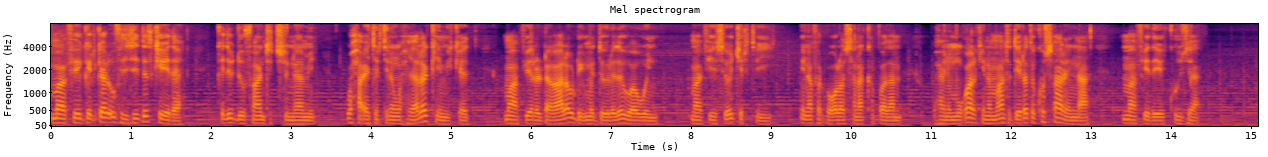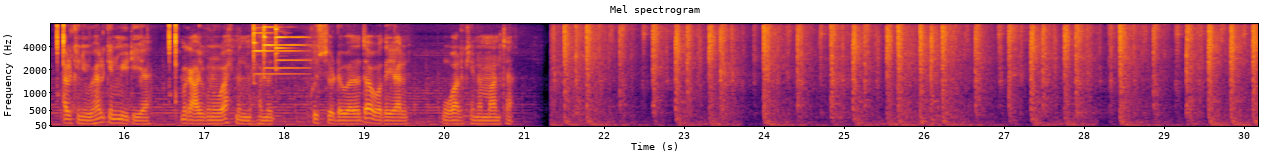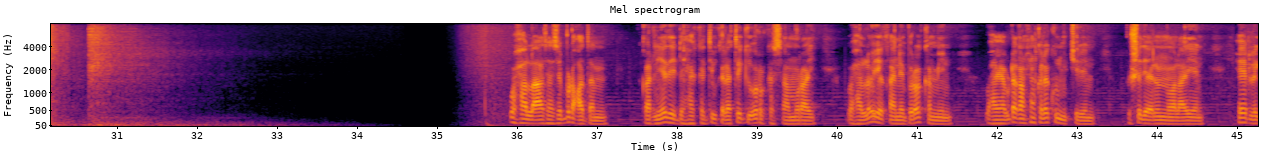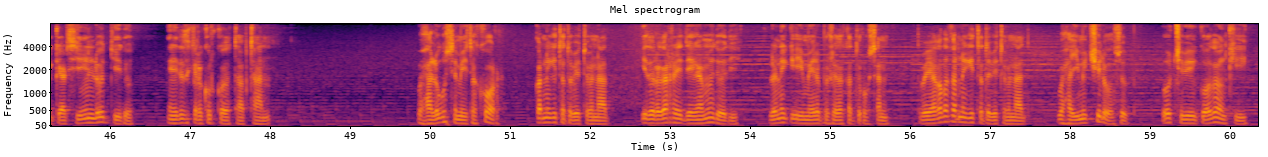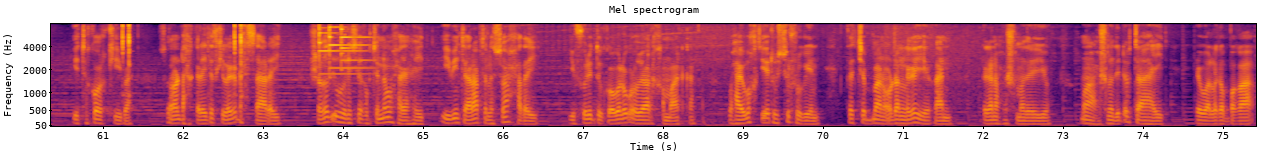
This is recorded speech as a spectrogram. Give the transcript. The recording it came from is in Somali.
maafiya gargaar u fidisay dadkeeda kadib duufaanta tsunaami waxa ay tirtireen waxyaalo kiimikeed. Maafiya la dhaqaalo u dhigma dowlado waaweyn. Maafiya soo jirtay in afar boqoloo sano ka badan. Waxaynu muuqaalkiina maanta diiradda ku saaraynaa maafiyada yakuusa halkani waa halgan miidiya magacayguna waa axmed maxamed. Ku soo dhowaada daawadayaal. Muuqaalkiina maanta waxaa la aasaasay budhcadan qarniyadii dhexe kadib kala tagii ururka saamuray waxaa loo yaqaanay brokamin waxay habdhaqan xun kala kulmi jireen bulshadii ay la noolaayeen. Heer la gaadhsiiyey in loo diido inay dad kale korkooda taabtaan. Waxaa lagu sameeyey takoor qarnigii toddobiy tobanaad iyadoo laga raray deegaamadoodii lana geeyey meelo bulshada ka durugsan. Dabayaaqada qarnigii toddobiy tobanaad waxaa yimid jil cusub oo jebiyey goodoonkii iyo takoorkiiba soona dhex galay dadkii laga dhex saaray shaqadii u horraysay qabtana waxay ahayd iibinta alaabta la soo xaday iyo furidda goobo lagu ciyaaro khamaarka. Waxay wakhti yar isu rogeen dad jabaan oo dhan laga yaqaan lagana xushmadeeyo. Maaha xushmadii dhabta ahayd ee waa laga baqaa.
